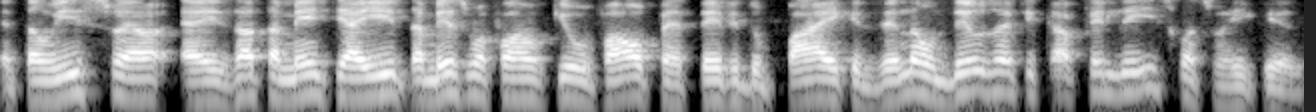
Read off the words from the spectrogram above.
Então, isso é, é exatamente aí, da mesma forma que o Valper teve do pai, que dizer, não, Deus vai ficar feliz com a sua riqueza.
